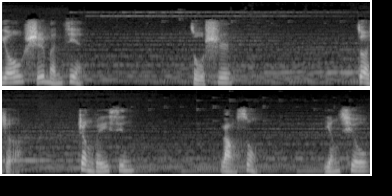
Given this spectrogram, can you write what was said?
游石门涧，祖师，作者郑维新，朗诵迎秋。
